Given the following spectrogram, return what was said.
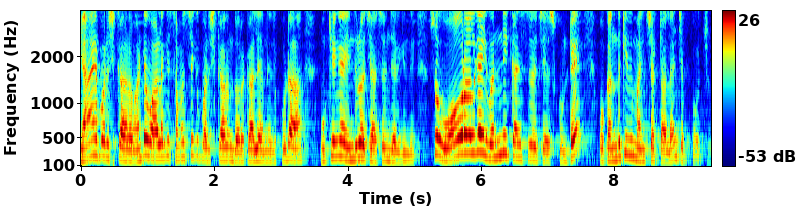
న్యాయ పరిష్కారం అంటే వాళ్ళకి సమస్యకి పరిష్కారం దొరకాలి అనేది కూడా ముఖ్యంగా ఇందులో చేర్చడం జరిగింది. సో ఓవరాల్గా ఇవన్నీ కన్సిడర్ చేసుకుంటే ఒక అందుకు ఇవి మంచి చట్టాలే అని చెప్పుకోవచ్చు.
